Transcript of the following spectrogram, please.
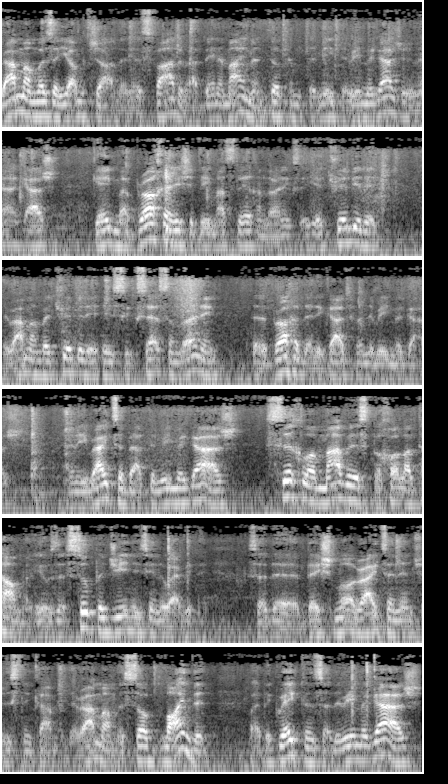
Rambam was a young child, and his father, Rabbeinu Maimon, took him to meet the Ri Migash. Rimagash gave him a bracha, he should be matzlich in learning. So he attributed, the Rambam attributed his success in learning to the bracha that he got from the Ri Migash. And he writes about the Ri Migash Sichlo Mavis B'chol Talmud. He was a super genius, he knew everything. So the Beis Shmuel writes an interesting comment. The Rambam is so blinded by the greatness of the Ri Migash,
